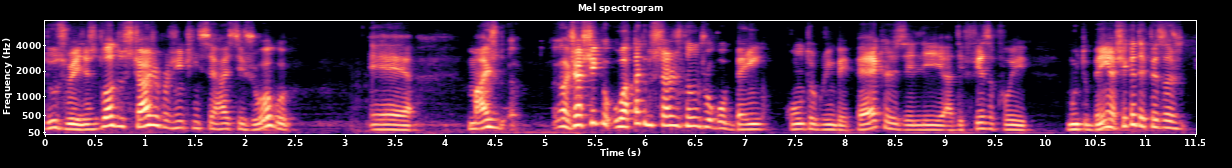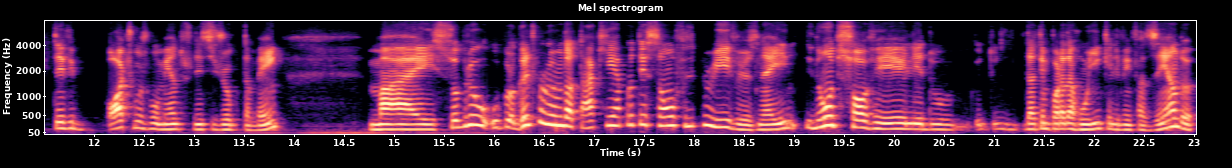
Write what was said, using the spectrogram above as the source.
dos Raiders. Do lado dos Chargers, pra gente encerrar esse jogo, é. Mais. Eu já achei que o ataque dos Chargers não jogou bem contra o Green Bay Packers. Ele, a defesa foi muito bem. Achei que a defesa teve ótimos momentos nesse jogo também. Mas sobre o, o grande problema do ataque é a proteção ao Philip Rivers, né? E, e não absolve ele do, do, da temporada ruim que ele vem fazendo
